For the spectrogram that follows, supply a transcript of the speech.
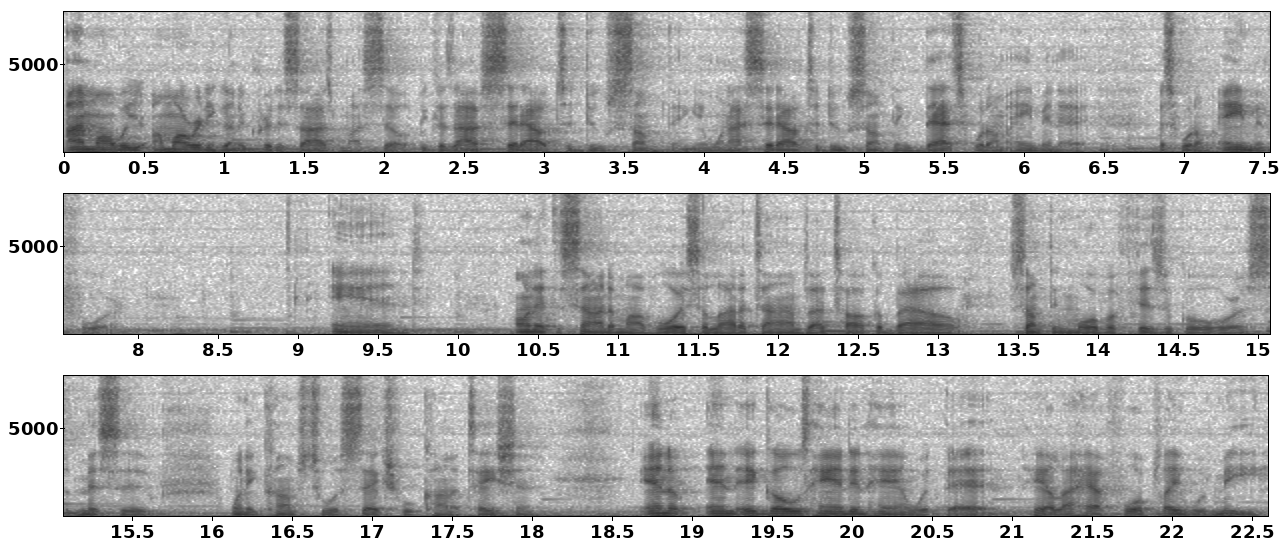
I'm always I'm already going to criticize myself because I've set out to do something. And when I set out to do something, that's what I'm aiming at. That's what I'm aiming for. And on at the sound of my voice, a lot of times I talk about something more of a physical or a submissive when it comes to a sexual connotation. And, and it goes hand in hand with that. Hell, I have foreplay with me.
